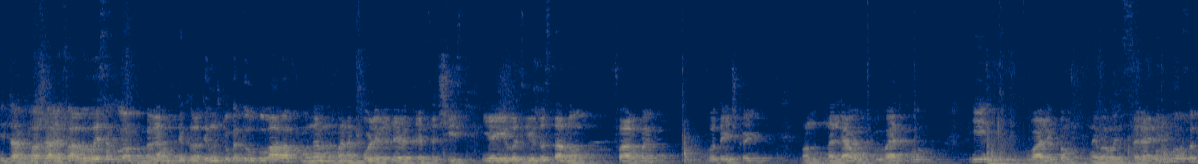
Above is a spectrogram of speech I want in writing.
І так, два шари фарби висохло, беремо декоративну штукатурку лава, вона в мене в кольорі 936. Я її розвів до стану фарби водичкою, Он наляв в ветку і валіком невеликим середнім ворсом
